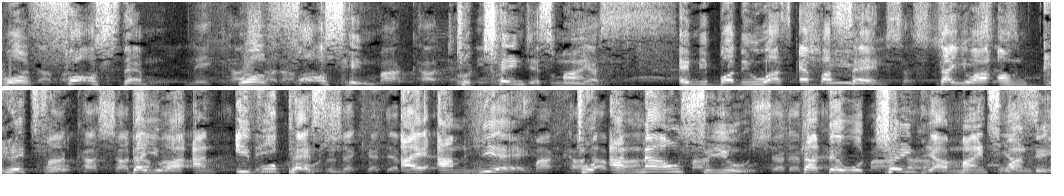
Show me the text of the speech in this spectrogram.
will force them, will force him to change his mind. Yes. Anybody who has ever Jesus, said that you are ungrateful, that you are an evil person. I am here to announce to you that they will change their minds one day.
